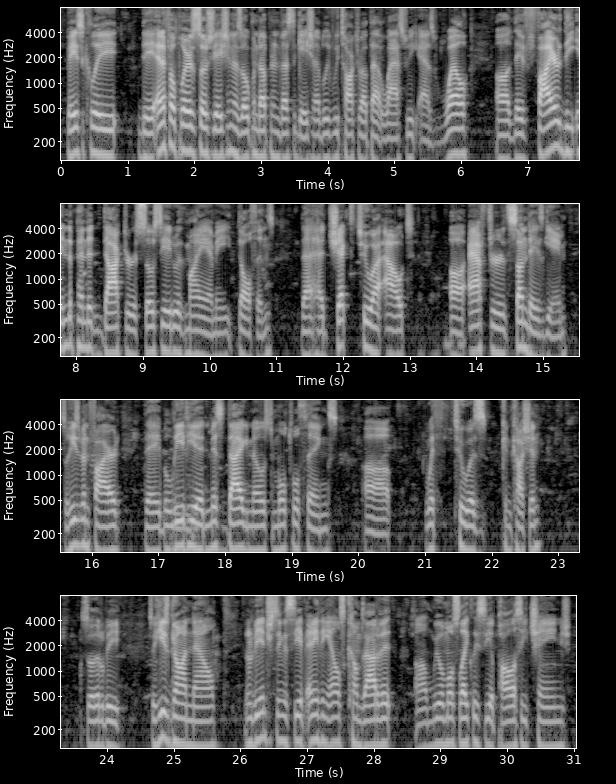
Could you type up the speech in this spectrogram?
basically the NFL Players Association has opened up an investigation. I believe we talked about that last week as well. Uh, they've fired the independent doctor associated with Miami Dolphins that had checked Tua out uh, after Sunday's game. So he's been fired. They believe he had misdiagnosed multiple things uh, with Tua's concussion. So that'll be so he's gone now. It'll be interesting to see if anything else comes out of it. Um, we will most likely see a policy change,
